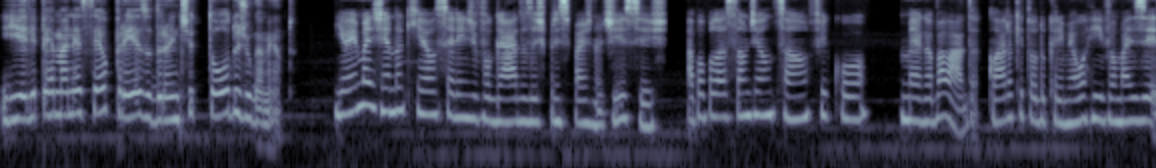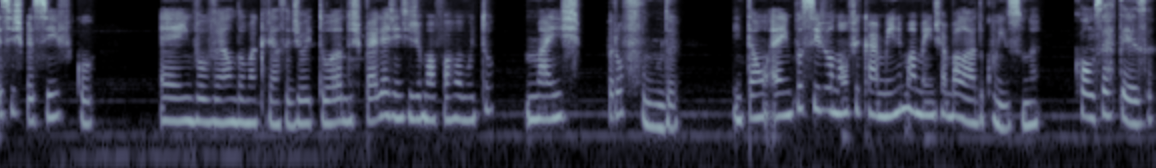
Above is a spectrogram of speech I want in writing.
E ele permaneceu preso durante todo o julgamento. E eu imagino que ao serem divulgadas as principais notícias, a população de Ansan ficou mega abalada. Claro que todo crime é horrível, mas esse específico, é, envolvendo uma criança de 8 anos, pega a gente de uma forma muito mais profunda. Então é impossível não ficar minimamente abalado com isso, né? Com certeza.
